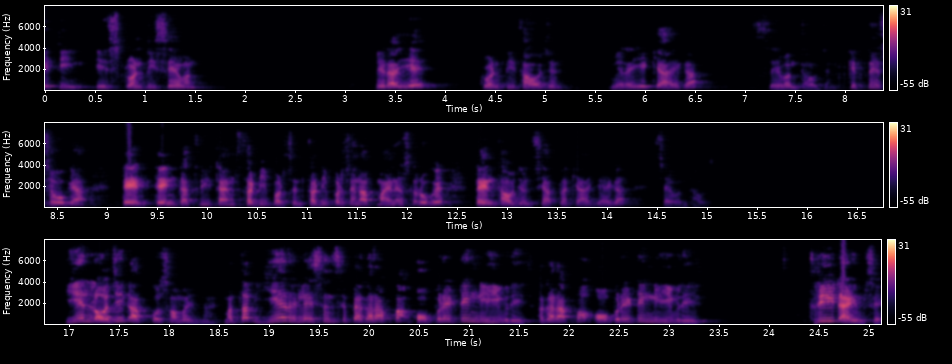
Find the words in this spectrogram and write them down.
eighteen is twenty seven मेरा ये ट्वेंटी थाउजेंड मेरा ये क्या आएगा सेवन थाउजेंड कितने से हो गया टेन टेन का three times thirty percent thirty percent आप माइनस करोगे टेन थाउजेंड से आपका क्या आ जाएगा सेवन थाउजेंड ये लॉजिक आपको समझना है मतलब ये रिलेशनशिप अगर आपका ऑपरेटिंग लीवरेज अगर आपका ऑपरेटिंग लीवरेज थ्री टाइम्स है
